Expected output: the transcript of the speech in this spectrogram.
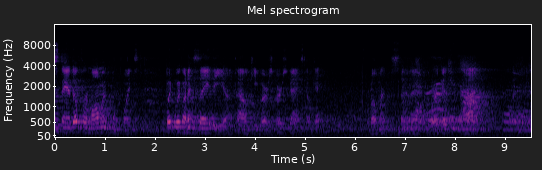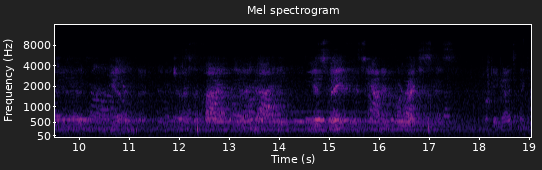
Stand up for a moment, points. But we're going to say the uh, pound key verse first, guys, okay? Romans, that worketh not him that justifieth the ungodly. His faith is counted for righteousness. Okay, guys, thank you.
